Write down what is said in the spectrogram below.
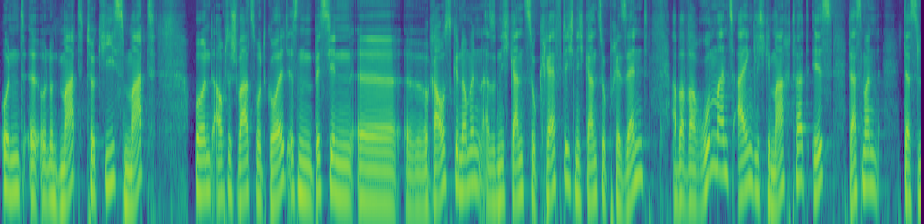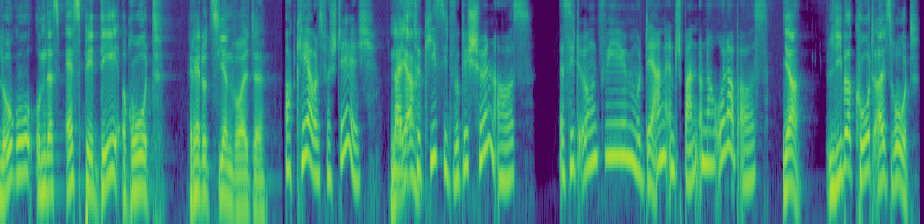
und, und, und matt, türkis matt. Und auch das Schwarz-Rot-Gold ist ein bisschen äh, äh, rausgenommen, also nicht ganz so kräftig, nicht ganz so präsent. Aber warum man es eigentlich gemacht hat, ist, dass man das Logo um das SPD-Rot reduzieren wollte. Okay, aber das verstehe ich. Naja. Weil das Türkis sieht wirklich schön aus. Es sieht irgendwie modern, entspannt und nach Urlaub aus. Ja, lieber Kot als Rot.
